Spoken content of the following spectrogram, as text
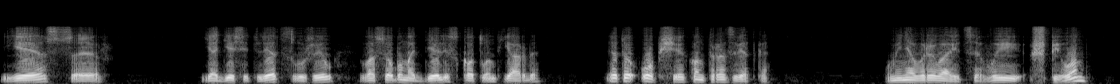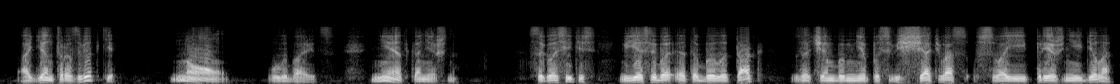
«Yes, сэр. Я десять лет служил в особом отделе Скотланд-Ярда. Это общая контрразведка». У меня вырывается. «Вы шпион? Агент разведки?» «No», — улыбается. «Нет, конечно. Согласитесь, если бы это было так, Зачем бы мне посвящать вас в свои прежние дела?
